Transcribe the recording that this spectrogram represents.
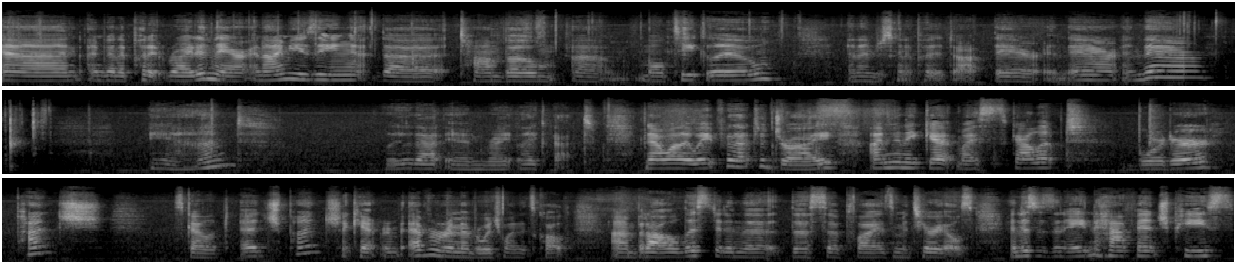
and I'm going to put it right in there and I'm using the Tombow um, multi-glue and I'm just going to put a dot there and there and there and glue that in right like that. Now while I wait for that to dry I'm going to get my scalloped border punch scalloped edge punch. I can't ever remember which one it's called, um, but I'll list it in the, the supplies and materials. And this is an eight and a half inch piece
